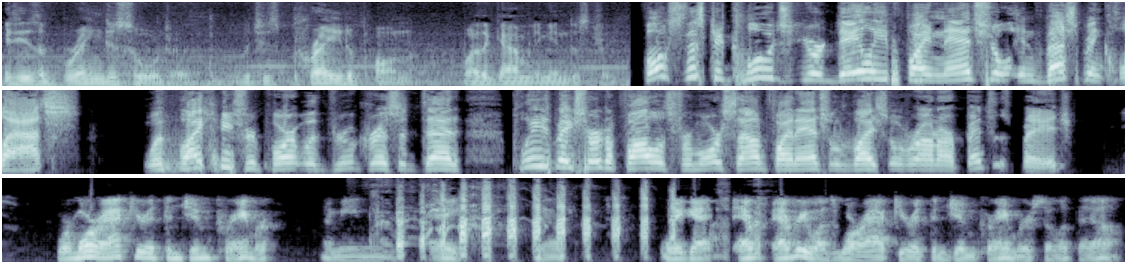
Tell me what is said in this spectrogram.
It is a brain disorder which is preyed upon by the gambling industry. Folks, this concludes your daily financial investment class with Vikings Report with Drew, Chris, and Ted. Please make sure to follow us for more sound financial advice over on our Pinterest page. We're more accurate than Jim Cramer. I mean, hey, you know, again, everyone's more accurate than Jim Cramer, so what the hell?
